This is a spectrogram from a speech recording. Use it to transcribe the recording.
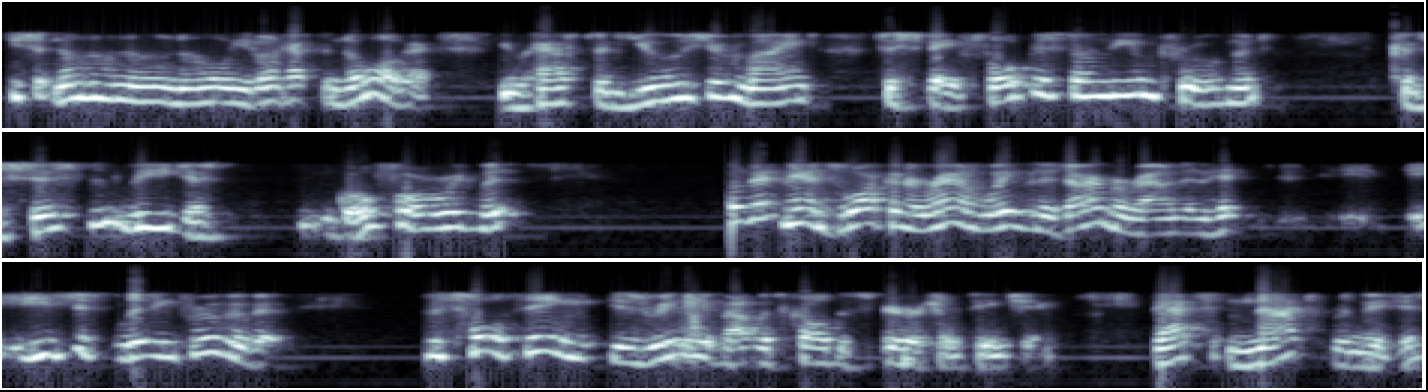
He said, no, no, no, no. You don't have to know all that. You have to use your mind to stay focused on the improvement, consistently. Just go forward with. Well, that man's walking around waving his arm around, and he's just living proof of it. This whole thing is really about what's called the spiritual teaching. That's not religious.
